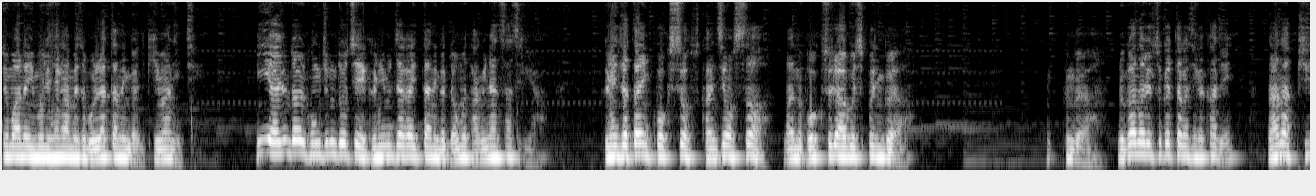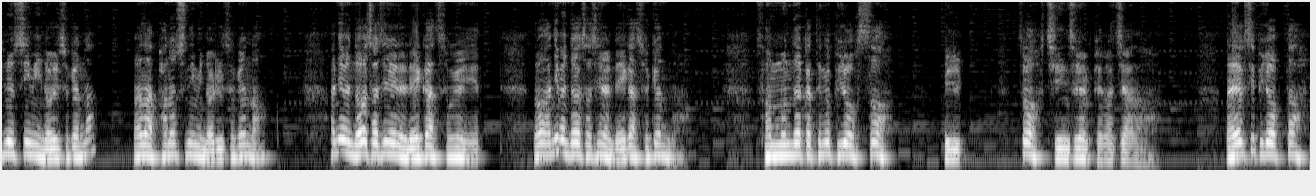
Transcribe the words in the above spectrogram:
수많은 인물이 행하면서 몰랐다는 건 기만이지. 이 아름다운 공중도시에 그림자가 있다는 건 너무 당연한 사실이야. 그림자 따윈 곡수 없, 관심 없어. 나는 복수를 하고 싶은 거야. 싶은 거야. 누가 너를 속였다고 생각하지? 나나 피누스님이 너를 속였나? 나나 파누스님이 너를 속였나? 아니면 너 자신을 내가 속였, 너 아니면 너 자신을 내가 속였나? 선문답 같은 거 필요 없어. 일써 진실은 변하지 않아. 나 역시 필요 없다.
